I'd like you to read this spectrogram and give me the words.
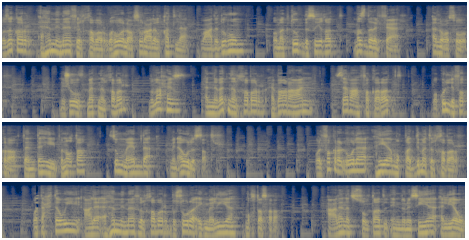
وذكر أهم ما في الخبر وهو العثور على القتلى وعددهم ومكتوب بصيغة مصدر الفعل العثور. نشوف متن الخبر. نلاحظ أن متن الخبر عبارة عن سبع فقرات وكل فقرة تنتهي بنقطة ثم يبدأ من أول السطر. والفقرة الأولى هي مقدمة الخبر وتحتوي على أهم ما في الخبر بصورة إجمالية مختصرة. أعلنت السلطات الإندونيسية اليوم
